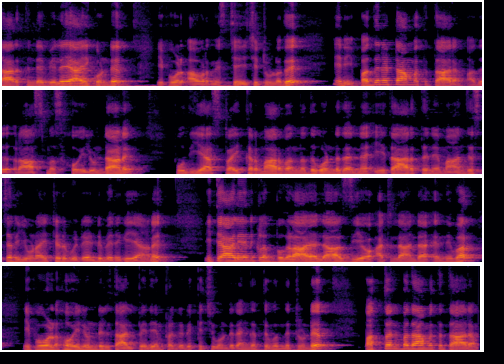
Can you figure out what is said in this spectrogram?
താരത്തിന്റെ വിലയായിക്കൊണ്ട് ഇപ്പോൾ അവർ നിശ്ചയിച്ചിട്ടുള്ളത്. ഇനി പതിനെട്ടാമത്തെ താരം അത് റാസ്മസ് ഹൊയിലുണ്ടാണ്. പുതിയ സ്ട്രൈക്കർമാർ വന്നതുകൊണ്ട് തന്നെ ഈ താരത്തിന് മാഞ്ചസ്റ്റർ യുണൈറ്റഡ് വിടേണ്ടി വരികയാണ്. ഇറ്റാലിയൻ ക്ലബ്ബുകളായ ലാസിയോ അറ്റ്ലാന്റ എന്നിവർ ഇപ്പോൾ ഹോയിലുണ്ടിൽ താല്പര്യം പ്രകടിപ്പിച്ചുകൊണ്ട് രംഗത്ത് വന്നിട്ടുണ്ട്. പത്തൊൻപതാമത്തെ താരം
